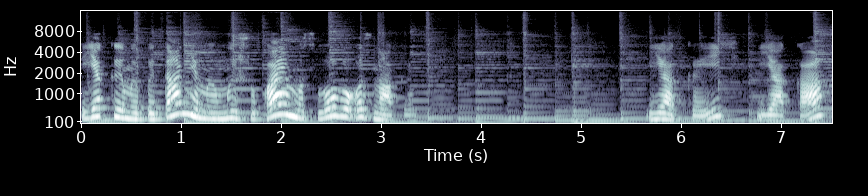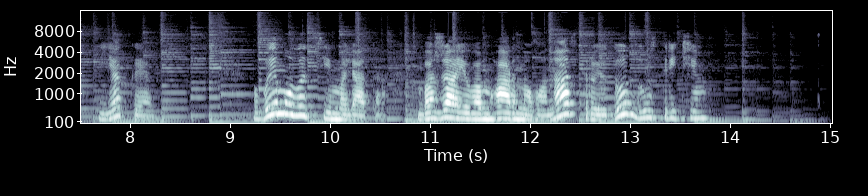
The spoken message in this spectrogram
Якими питаннями ми шукаємо слово ознаки? Який, яка, яке? Ви молодці, малята! Бажаю вам гарного настрою. До зустрічі!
